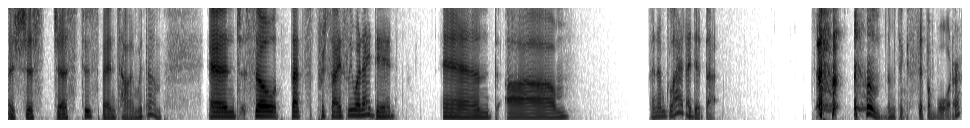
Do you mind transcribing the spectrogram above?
It's just just to spend time with them, and so that's precisely what I did, and um, and I'm glad I did that. Let me take a sip of water.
